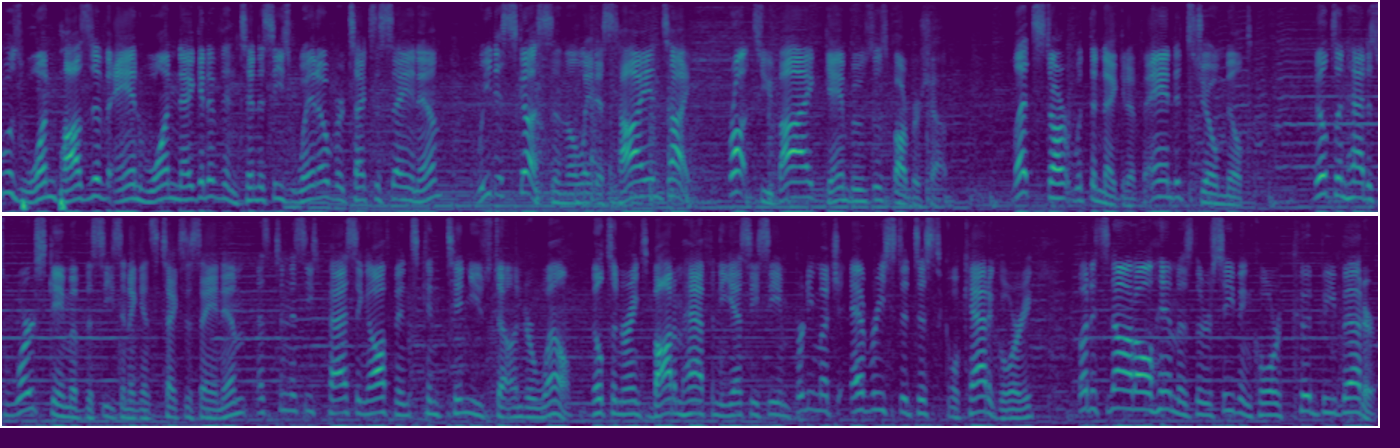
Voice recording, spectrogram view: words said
was one positive and one negative in Tennessee's win over Texas A&M? We discuss in the latest High and Tight, brought to you by Gambuzza's Barbershop. Let's start with the negative, and it's Joe Milton. Milton had his worst game of the season against Texas A&M as Tennessee's passing offense continues to underwhelm. Milton ranks bottom half in the SEC in pretty much every statistical category, but it's not all him as the receiving corps could be better.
